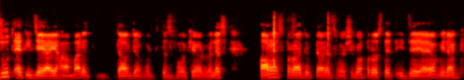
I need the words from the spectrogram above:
զուտ այդ իդեայի համար դավջա որ դες ողջորվել ես առանց product առանց ոչ մի բան, պրոստ այդ իդեայով իրանք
